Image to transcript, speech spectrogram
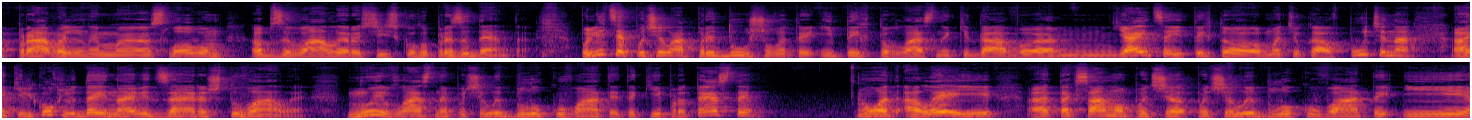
правильним словом обзивали російського президента. Поліція почала придушувати і тих, хто власне кидав яйця, і тих, хто матюкав Путіна. А кількох людей навіть заарештували. Ну і власне почали блокувати такі протести. От, але і е, так само поча- почали блокувати і.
